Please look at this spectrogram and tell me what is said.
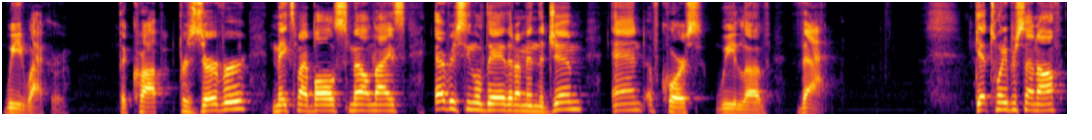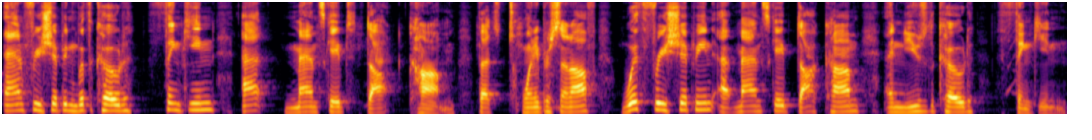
weed whacker. The crop preserver makes my balls smell nice every single day that I'm in the gym, and of course, we love that. Get 20% off and free shipping with the code thinking at manscaped.com. That's 20% off with free shipping at manscaped.com and use the code thinking.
